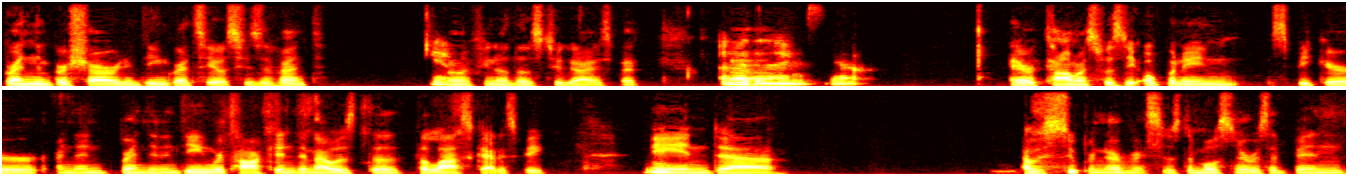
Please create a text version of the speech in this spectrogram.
Brendon Burchard and Dean Graziosi's event. I don't know if you know those two guys, but I know the Um, names, yeah. Eric Thomas was the opening speaker, and then Brendon and Dean were talking. Then I was the the last guy to speak, Mm. and uh, I was super nervous. It was the most nervous I've been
